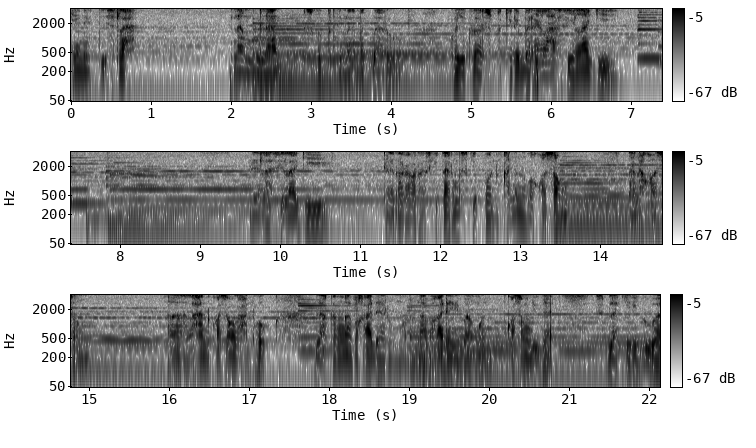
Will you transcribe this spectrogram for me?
ya setelah 6 bulan terus gue bertimbang tempat baru gue juga harus akhirnya berelasi lagi. Berelasi lagi dengan orang-orang sekitar meskipun kanan gue kosong tanah kosong uh, lahan kosong lahan hook belakang nggak bakal ada rumah nggak bakal ada yang dibangun kosong juga. Sebelah kiri gue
